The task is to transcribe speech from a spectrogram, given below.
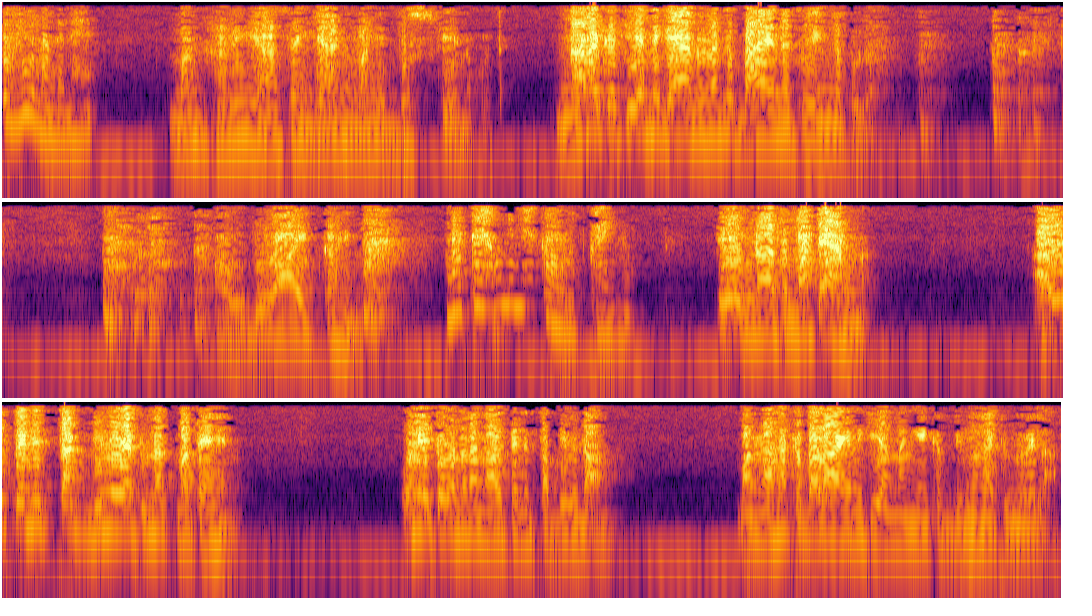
ඔහේ ළඟ නැහැ. මං හරිය ආසෙන් ගෑනු මගේ දොස් කියනකොට. නරක කියන ගෑනු ළඟ බය නැතුව ඉන්න පුළුවන්. කවුද ආයිත් කහින්න? මට ඇහුනේ නෑ කවුරුත් කයිනෝ. ඒ වුණාට මට ඇහුණා. අල්පෙනෙත්තක් දින වැටුණත් මට ඇහෙනවා. ඔහෙට ඕන නම් අල්පෙනෙත්තක් බිවනා. මං අහක බලාගෙන කියන්නම් ඒක බිම වැටුණු වෙලාව.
